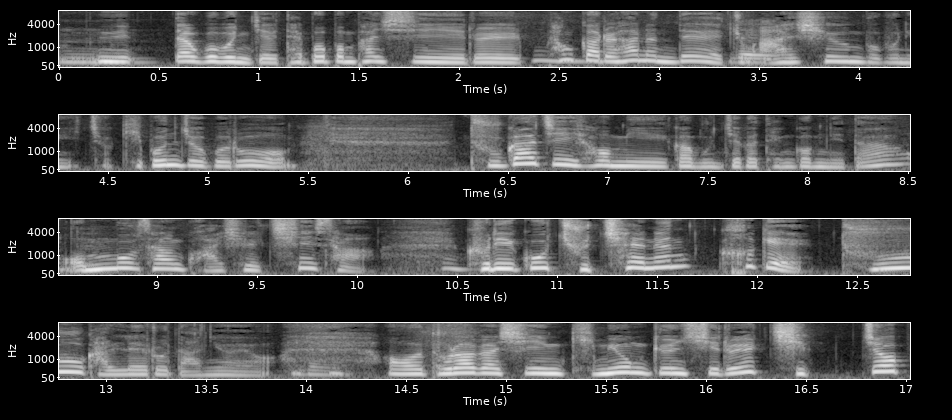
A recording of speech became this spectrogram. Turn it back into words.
음. 있다고 이제 대법원 판시를 음. 평가를 하는데 좀 네. 아쉬운 부분이 있죠. 기본적으로 두 가지 혐의가 문제가 된 겁니다. 네. 업무상 과실치사 음. 그리고 주체는 크게 두 갈래로 나뉘어요. 네. 어, 돌아가신 김용균 씨를 직접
